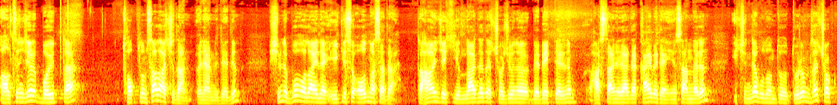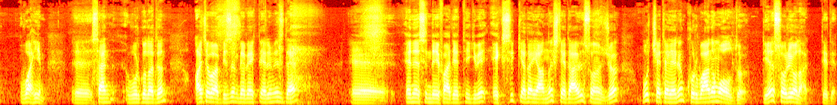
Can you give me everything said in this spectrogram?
altıncı boyutta toplumsal açıdan önemli dedim. Şimdi bu olayla ilgisi olmasa da daha önceki yıllarda da çocuğunu, bebeklerini hastanelerde kaybeden insanların içinde bulunduğu durum da çok vahim. Ee, sen vurguladın. Acaba bizim bebeklerimiz de e, Enes'in de ifade ettiği gibi eksik ya da yanlış tedavi sonucu bu çetelerin kurbanı mı oldu diye soruyorlar dedi.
